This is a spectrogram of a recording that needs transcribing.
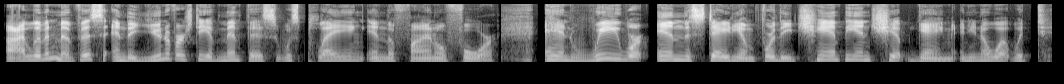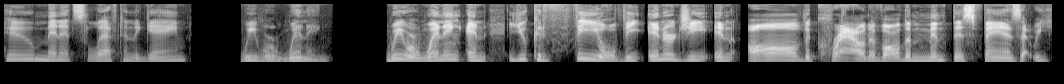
I live in Memphis, and the University of Memphis was playing in the Final Four. And we were in the stadium for for the championship game. And you know what? With two minutes left in the game, we were winning. We were winning, and you could feel the energy in all the crowd of all the Memphis fans that we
